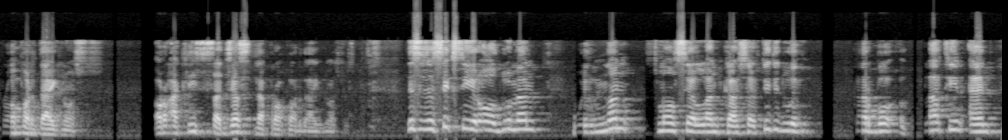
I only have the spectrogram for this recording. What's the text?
proper diagnosis or at least suggest the proper diagnosis. This is a 60 year old woman with non small cell lung cancer treated with carboplatin and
